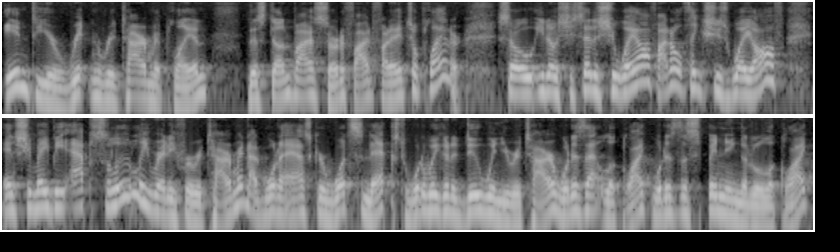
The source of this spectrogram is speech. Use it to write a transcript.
into your written retirement plan that's done by a certified financial planner. So, you know, she said, Is she way off? I don't think she's way off. And she may be absolutely ready for retirement. I'd want to ask her, What's next? What are we going to do when you retire? What does that look like? What is the spending going to look like?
